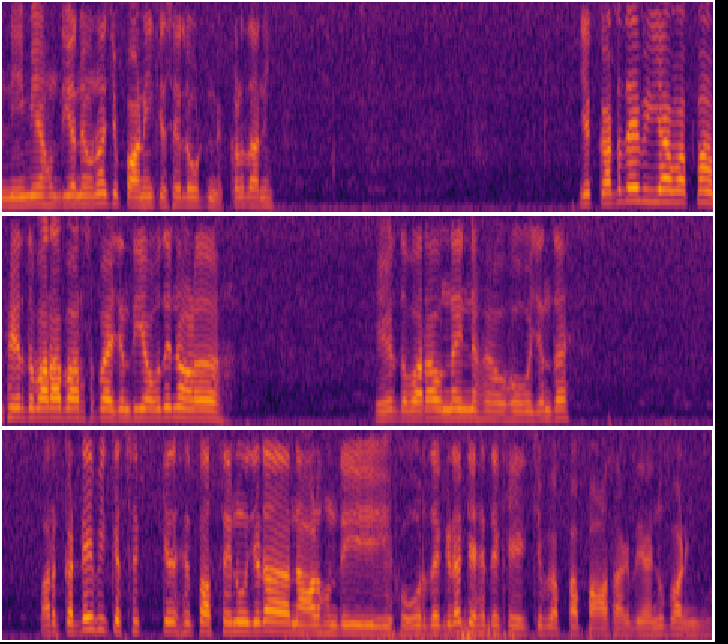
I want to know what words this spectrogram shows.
ਨੀਵੀਆਂ ਹੁੰਦੀਆਂ ਨੇ, ਉਹਨਾਂ 'ਚ ਪਾਣੀ ਕਿਸੇ ਲੋਟ ਨਿਕਲਦਾ ਨਹੀਂ। ਜੇ ਕੱਢਦੇ ਵੀ ਆ, ਆਪਾਂ ਫੇਰ ਦੁਬਾਰਾ ਬਾਰਿਸ਼ ਪੈ ਜਾਂਦੀ ਆ, ਉਹਦੇ ਨਾਲ ਫੇਰ ਦੁਬਾਰਾ ਉਨਾ ਹੀ ਹੋ ਜਾਂਦਾ ਪਰ ਕੱਢੇ ਵੀ ਕਿਸੇ ਕਿਸੇ ਪਾਸੇ ਨੂੰ ਜਿਹੜਾ ਨਾਲ ਹੁੰਦੀ ਹੋਰ ਦੇ, ਕਿਹੜਾ ਕਿਸੇ ਦੇ ਖੇਤ 'ਚ ਆਪਾਂ ਪਾ ਸਕਦੇ ਆ ਇਹਨੂੰ ਪਾਣੀ ਨੂੰ।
